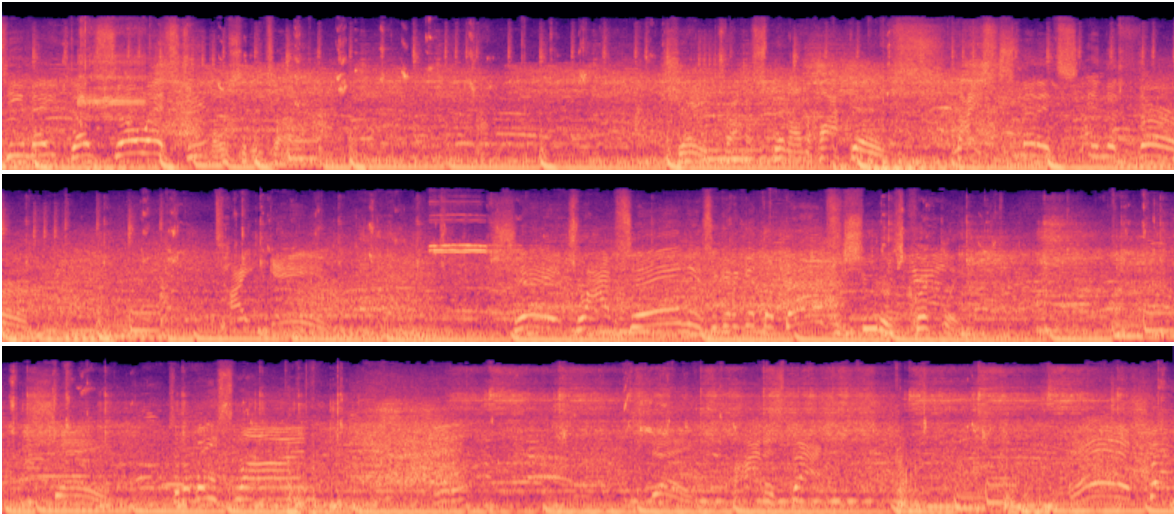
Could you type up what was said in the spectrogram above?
teammate. Does so, SGA. Most of the time. Shai trying to spin on Hawkins. Nice minutes in the third. Tight game. Shai drives in. Is he going to get the bounce? Shooters quickly. Shai to the baseline. Shai behind his back. And it's back.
